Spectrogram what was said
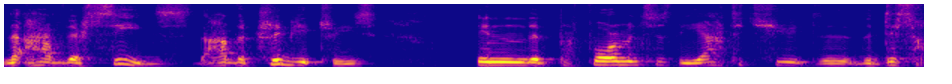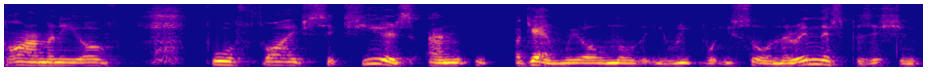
that have their seeds, that have their tributaries in the performances, the attitude, the, the disharmony of four, five, six years. And again, we all know that you reap what you sow. And they're in this position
